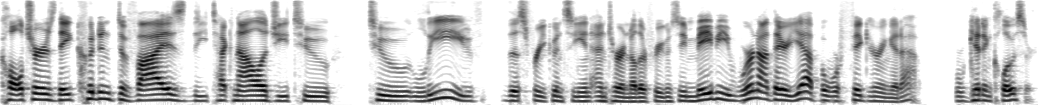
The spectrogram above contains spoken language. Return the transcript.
cultures they couldn't devise the technology to to leave this frequency and enter another frequency maybe we're not there yet but we're figuring it out we're getting closer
